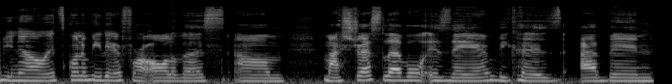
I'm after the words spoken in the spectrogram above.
You know, it's going to be there for all of us. Um, my stress level is there because I've been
